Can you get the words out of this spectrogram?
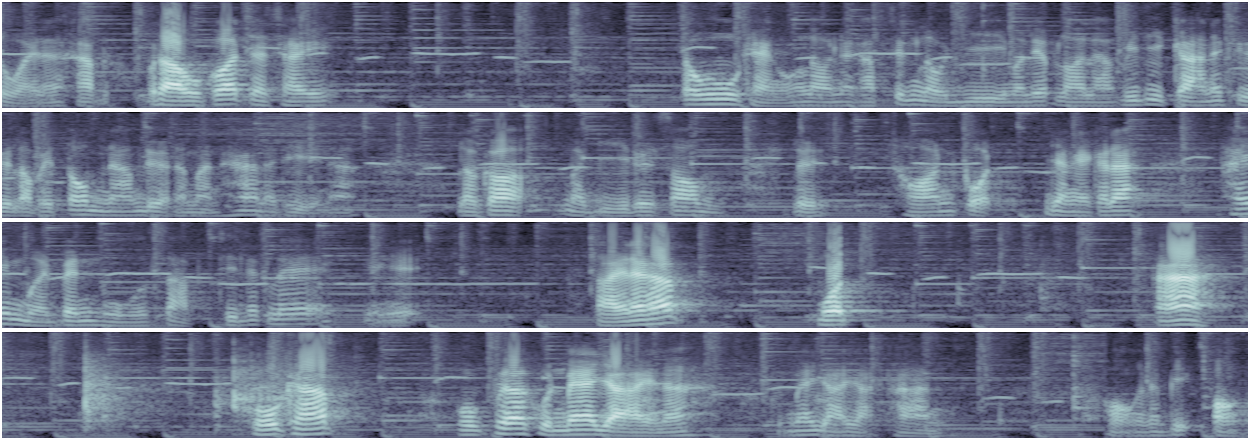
สวยนะครับ เราก็จะใช้เต้าหู้แข็งของเรานะครับ ซึ่งเรายีมาเรียบร้อยแล้ว วิธีการก็คือเราไปต้มน้ำเดือดประมาณ 5 นาทีนะแล้วก็มายีด้วยซ่อมหรือช้อนกดยังไงก็ได้ ให้เหมือนเป็นหมูสับชิ้นเล็กๆ อย่างนี้ ใส่นะครับ หมดอะคลุกครับคลุกเพื่อคุณแม่ยายนะ คุณแม่ยายอยากทานของน้ำพริกอ่อง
